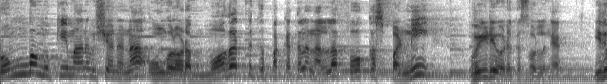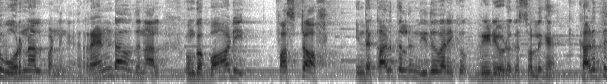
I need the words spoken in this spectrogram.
ரொம்ப முக்கியமான விஷயம் என்னென்னா உங்களோட முகத்துக்கு பக்கத்தில் நல்லா ஃபோக்கஸ் பண்ணி வீடியோ எடுக்க சொல்லுங்கள் இது ஒரு நாள் பண்ணுங்க. ரெண்டாவது நாள் உங்க பாடி ஃபர்ஸ்ட் ஆஃப் இந்த கழுத்துல இருந்து இது வரைக்கும் வீடியோ எடுக்க சொல்லுங்க. கழுத்து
